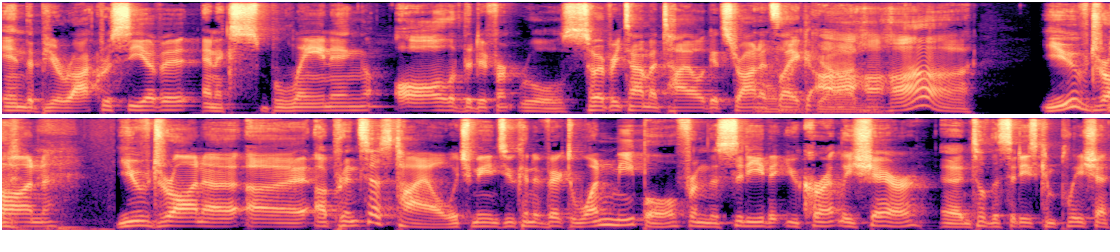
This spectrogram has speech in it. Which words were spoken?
in the bureaucracy of it and explaining all of the different rules. So every time a tile gets drawn, it's Oh my like, ah ha ha, you've drawn. You've drawn a, a, a princess tile, which means you can evict one meeple from the city that you currently share uh, until the city's completion.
